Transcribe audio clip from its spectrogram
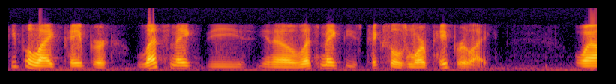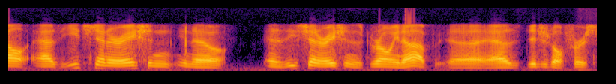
people like paper. Let's make these, you know, let's make these pixels more paper-like. Well, as each generation, you know, as each generation is growing up uh, as digital first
